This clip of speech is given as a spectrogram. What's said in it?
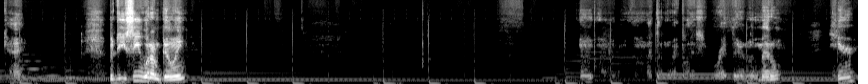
Okay. But do you see what I'm doing? Mm. Right there in the middle here.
